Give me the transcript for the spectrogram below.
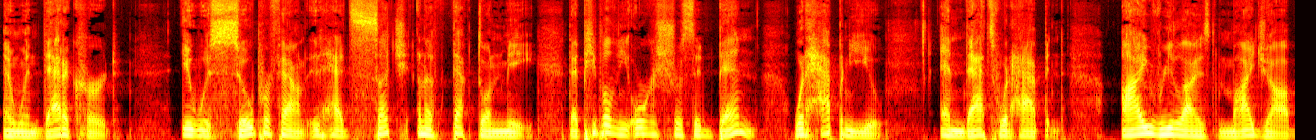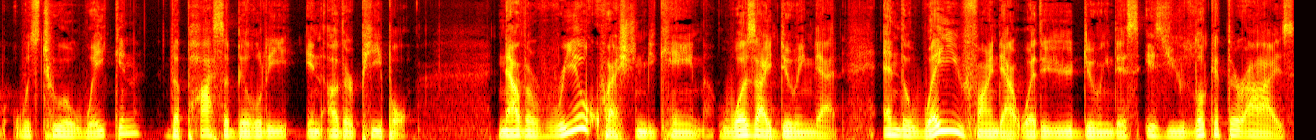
And when that occurred, it was so profound. It had such an effect on me that people in the orchestra said, Ben, what happened to you? And that's what happened. I realized my job was to awaken the possibility in other people. Now, the real question became, was I doing that? And the way you find out whether you're doing this is you look at their eyes.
